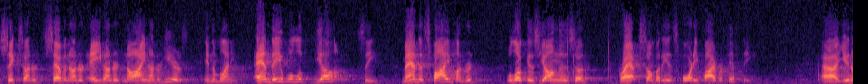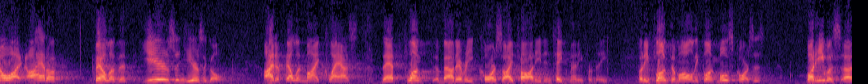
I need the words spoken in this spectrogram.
600, 700, 800, 900 years in the millennium. And they will look young, see? Man that's 500 will look as young as uh, perhaps somebody that's 45 or 50. Uh, you know, I, I had a fella that years and years ago, I had a fella in my class that flunked about every course I taught. He didn't take many from me, but he flunked them all. He flunked most courses, but he was uh,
